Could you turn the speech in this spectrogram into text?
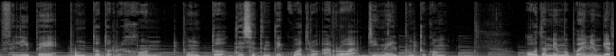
felipe.torrejón.d74.gmail.com o también me pueden enviar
